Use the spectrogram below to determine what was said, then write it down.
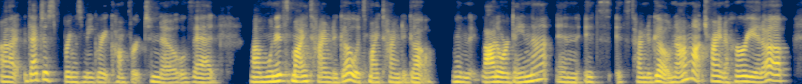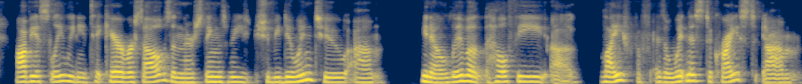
uh, that just brings me great comfort to know that um, when it's my time to go, it's my time to go. And God ordained that, and it's it's time to go. Now I'm not trying to hurry it up. Obviously, we need to take care of ourselves, and there's things we should be doing to, um, you know, live a healthy uh, life as a witness to Christ. Um,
